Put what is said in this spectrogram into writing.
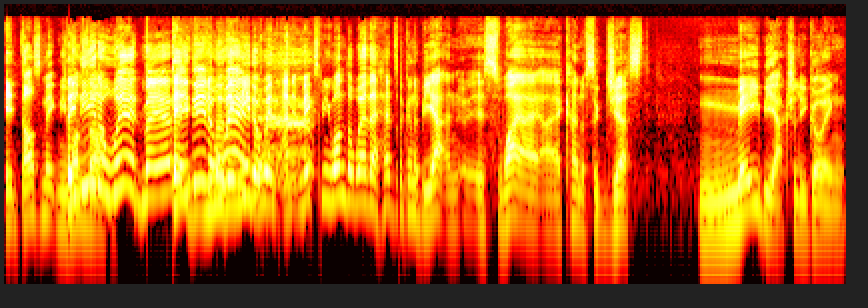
it does make me They wonder. They need a win, man. They, They, need you a know, win. They need a win, and it makes me wonder where their heads are going to be at, and it's why I, I kind of suggest maybe actually going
